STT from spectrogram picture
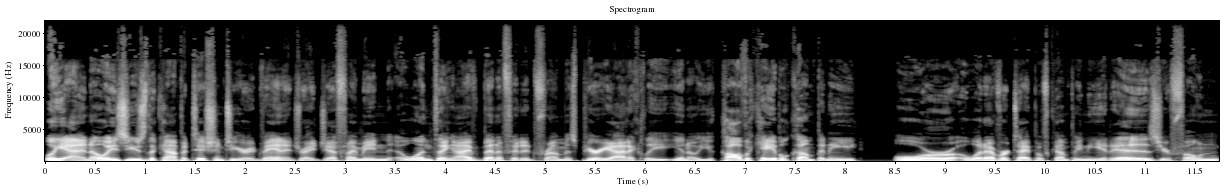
Well, yeah, and always use the competition to your advantage, right, Jeff? I mean, one thing I've benefited from is periodically, you know, you call the cable company or whatever type of company it is, your phone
